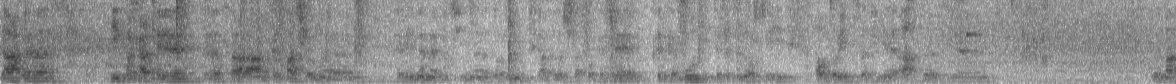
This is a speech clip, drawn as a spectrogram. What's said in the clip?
Dar, uh, din păcate, s-a întâmplat și un eveniment mai puțin uh, dorit, ați văzut și la POTV, cred că mulți interpretii noștri au dorit să fie astăzi uh, la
